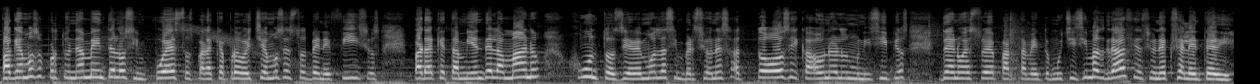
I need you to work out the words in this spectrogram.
paguemos oportunamente los impuestos, para que aprovechemos estos beneficios, para que también de la mano juntos llevemos las inversiones a todos y cada uno de los municipios de nuestro departamento. Muchísimas gracias y un excelente día.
